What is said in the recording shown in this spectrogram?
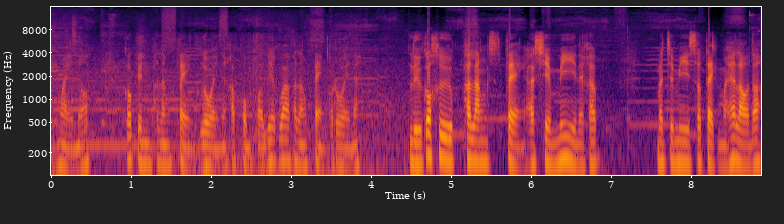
งใหม่เนาะ ก็เป็นพลังแฝงรวยนะครับ ผมขอเรียกว่าพลังแฝงรวยนะ หรือก็คือพลังแฝงอาเชมี่นะครับ มันจะมีสเต็กมาให้เราเนาะ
